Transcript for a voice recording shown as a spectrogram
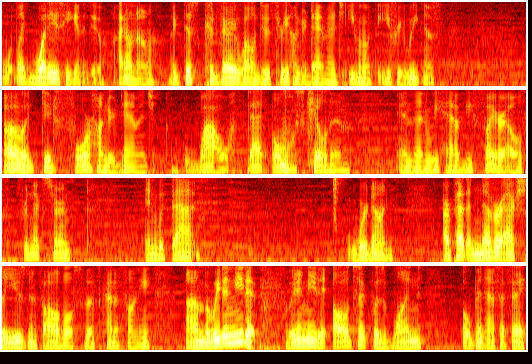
Like, what is he going to do? I don't know. Like, this could very well do 300 damage, even with the Ifrit weakness. Oh, it did 400 damage. Wow, that almost killed him. And then we have the Fire Elf for next turn. And with that, we're done. Our pet never actually used Infallible, so that's kind of funny. Um, but we didn't need it. We didn't need it. All it took was one open FFA.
